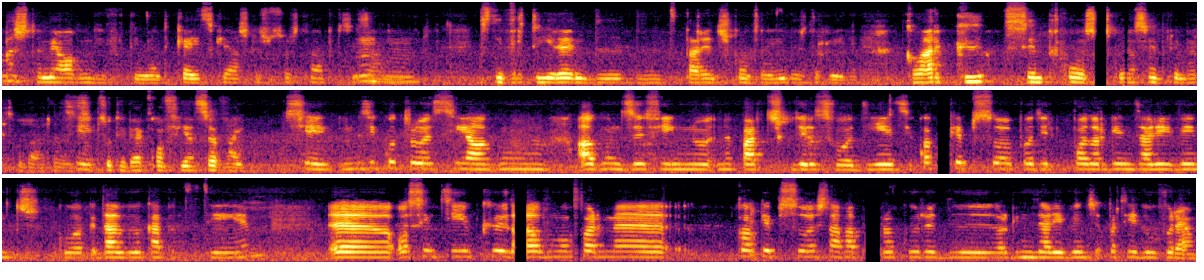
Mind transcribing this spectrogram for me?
mas também algum divertimento, que é isso que acho que as pessoas estão a precisar. Uhum. Se divertirem, de, de, de estarem descontraídas, de rirem. Claro que sempre com a segurança em primeiro lugar. Sim. Se a pessoa tiver confiança, vem. Sim, mas encontrou assim algum, algum desafio no, na parte de escolher a sua audiência? Qualquer pessoa pode, ir, pode organizar eventos com a WKTM uh, ou sentiu que de alguma forma qualquer pessoa estava à procura de organizar eventos a partir do verão?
